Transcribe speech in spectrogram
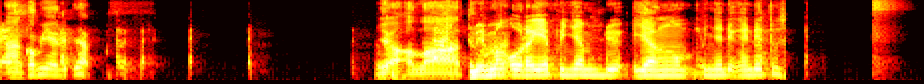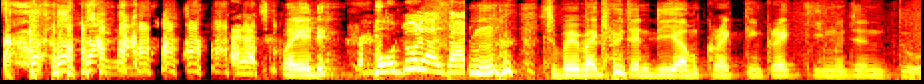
Ah, kau mute dia sekejap. Ya Allah. Memang orang. orang yang pinjam duit yang pinjam duit dengan dia tu supaya dia Bodoh lah Zan. supaya bagi macam diam cracking cracking macam tu.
